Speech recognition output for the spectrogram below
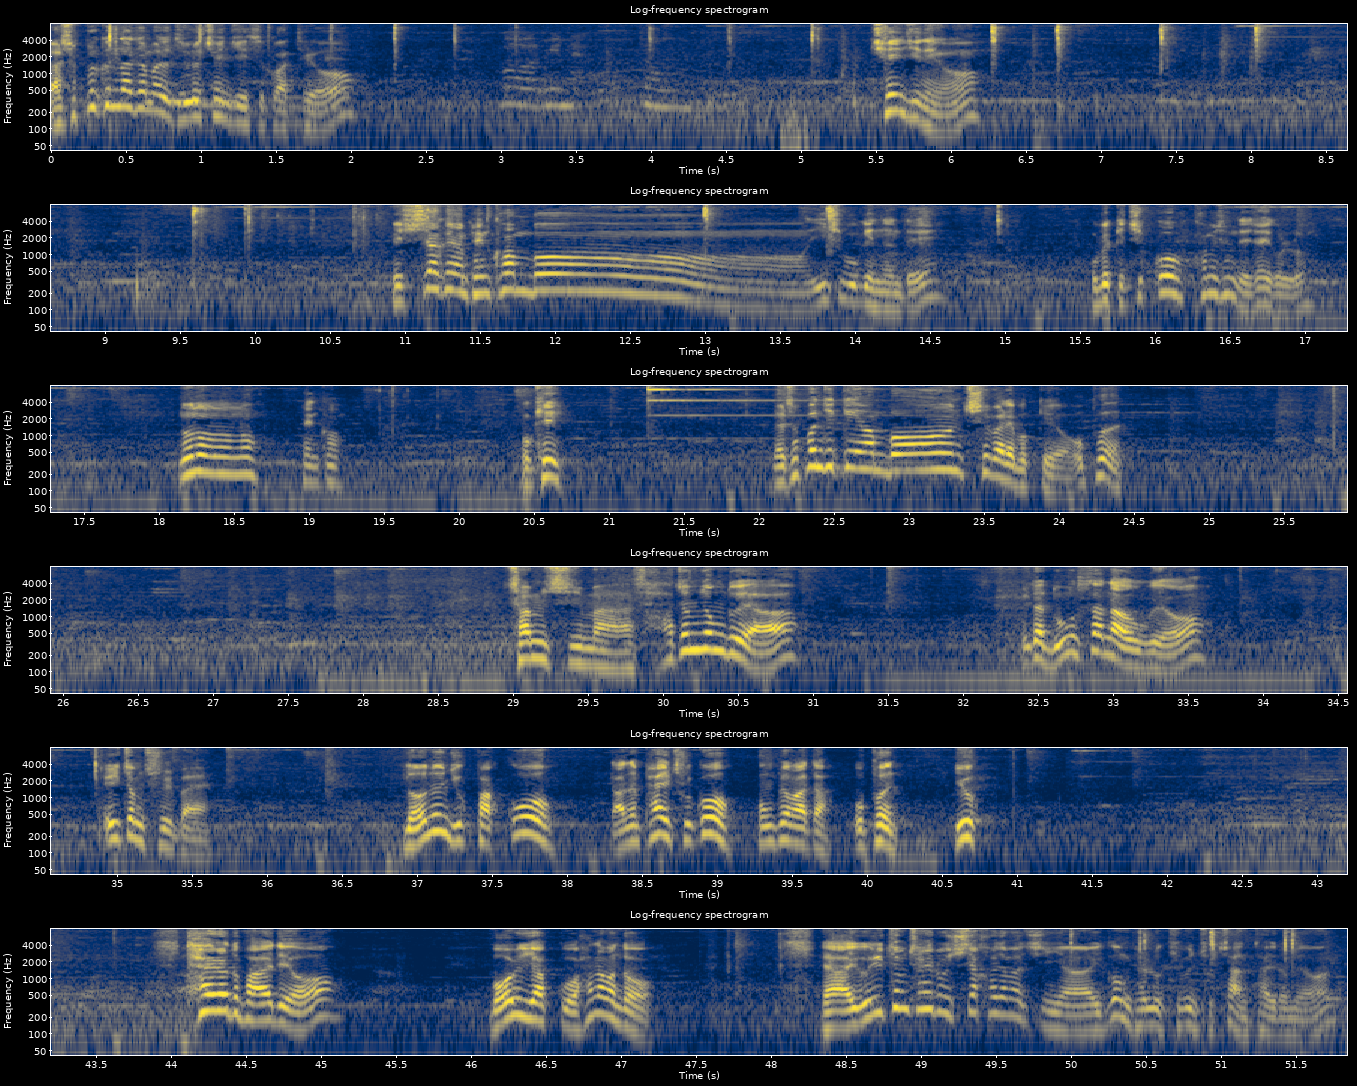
야 셔플 끝나자마자 딜러 체인지 있을 것 같아요. 체인지네요. 시작 그냥 뱅커 한번. 25겠는데. 500개 찍고 커미션 내자 이걸로. 노노노노. 뱅커. 오케이. 자, 첫 번째 게임 한번 출발해 볼게요. 오픈 잠시만 4점 정도야 일단 노사 나오고요 1점 출발. 너는 6 받고 나는 8 주고 공평하다. 오픈. 6. 타이라도 봐야 돼요. 머리 잡고 하나만 더. 야, 이거 1점 차이로 시작하자마자 지냐. 이건 별로 기분 좋지 않다 이러면.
